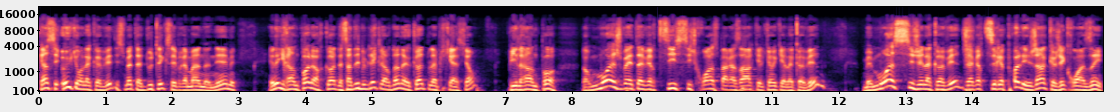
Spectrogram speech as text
quand c'est eux qui ont la COVID, ils se mettent à douter que c'est vraiment anonyme. Et là, ils rendent pas leur code. La santé publique leur donne un code pour l'application, puis ils le rendent pas. Donc, moi, je vais être averti si je croise par hasard quelqu'un qui a la COVID. Mais moi, si j'ai la COVID, j'avertirai pas les gens que j'ai croisés.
